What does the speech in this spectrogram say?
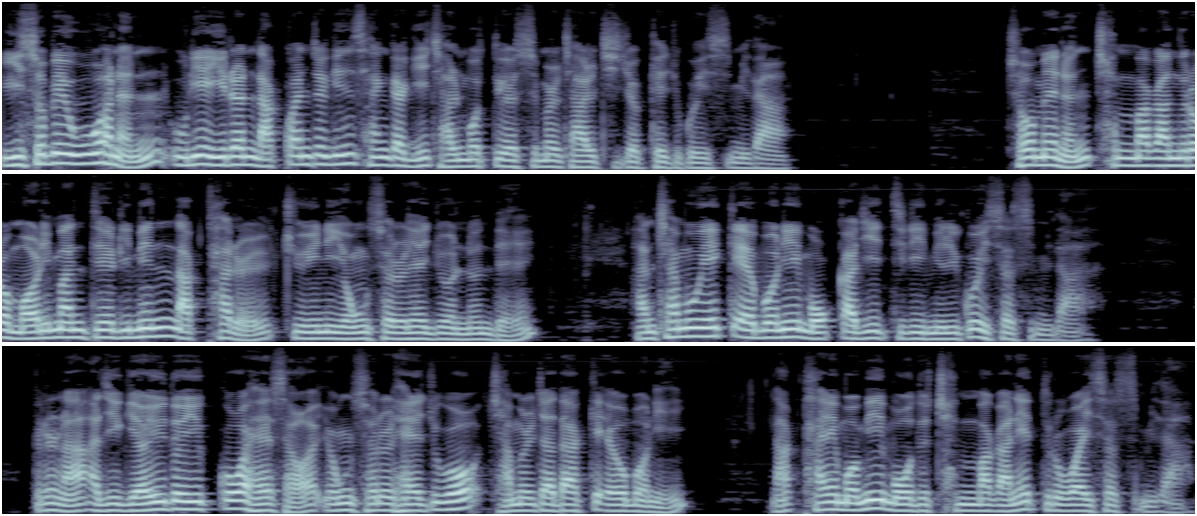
이솝의 우화는 우리의 이런 낙관적인 생각이 잘못되었음을 잘 지적해주고 있습니다. 처음에는 천막 안으로 머리만 들이민 낙타를 주인이 용서를 해주었는데 한참 후에 깨보니 목까지 들이밀고 있었습니다. 그러나 아직 여유도 있고 해서 용서를 해주고 잠을 자다 깨어보니 낙타의 몸이 모두 천막 안에 들어와 있었습니다.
